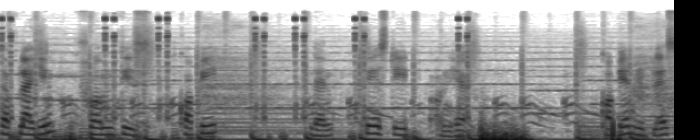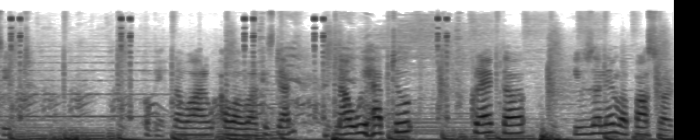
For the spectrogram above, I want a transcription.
the plugin from this copy then paste it on here. Copy and replace it. Okay now our, our work is done. Now we have to crack the username or password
